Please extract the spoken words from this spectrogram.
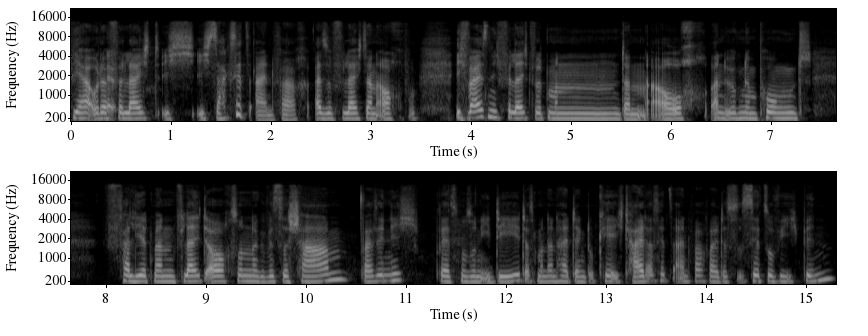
ja, oder äh, vielleicht, ich, ich sag's jetzt einfach. Also vielleicht dann auch, ich weiß nicht, vielleicht wird man dann auch an irgendeinem Punkt, verliert man vielleicht auch so eine gewisse Scham, weiß ich nicht. Wäre jetzt nur so eine Idee, dass man dann halt denkt, okay, ich teile das jetzt einfach, weil das ist jetzt so, wie ich bin.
